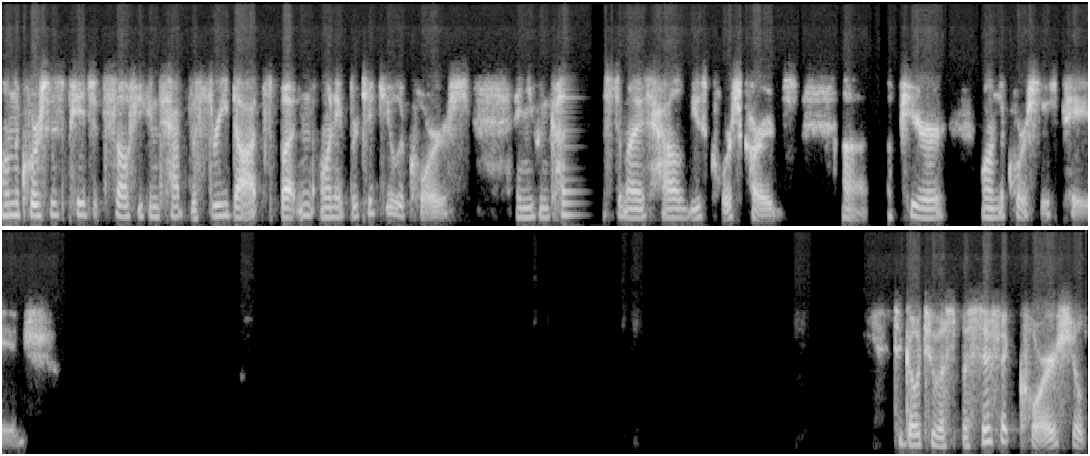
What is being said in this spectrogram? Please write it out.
On the courses page itself, you can tap the three dots button on a particular course, and you can customize how these course cards uh, appear on the courses page. To go to a specific course, you'll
